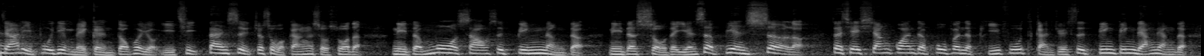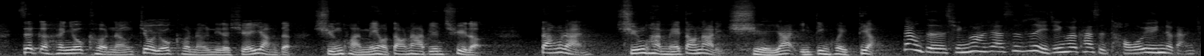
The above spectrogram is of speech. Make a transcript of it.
家里不一定每个人都会有仪器，但是就是我刚刚所说的，你的末梢是冰冷的，你的手的颜色变色了。这些相关的部分的皮肤感觉是冰冰凉凉的，这个很有可能就有可能你的血氧的循环没有到那边去了。当然，循环没到那里，血压一定会掉。这样子的情况下，是不是已经会开始头晕的感觉？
